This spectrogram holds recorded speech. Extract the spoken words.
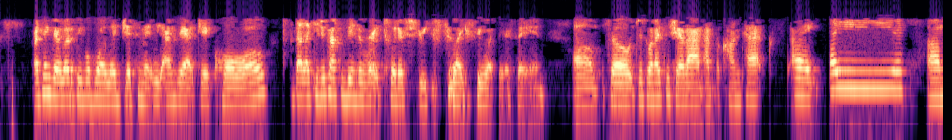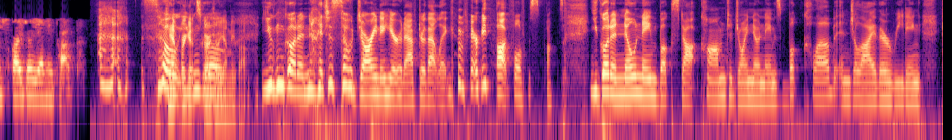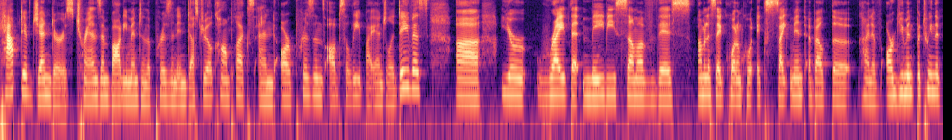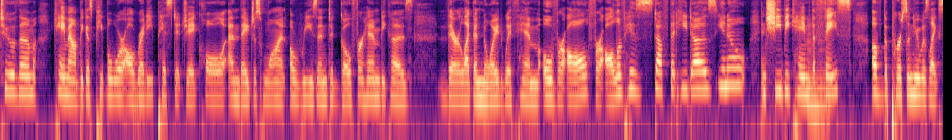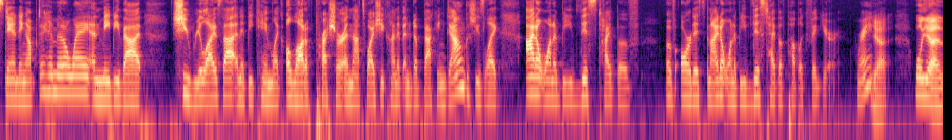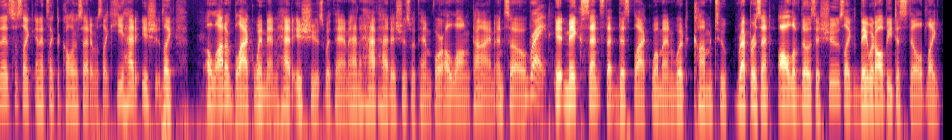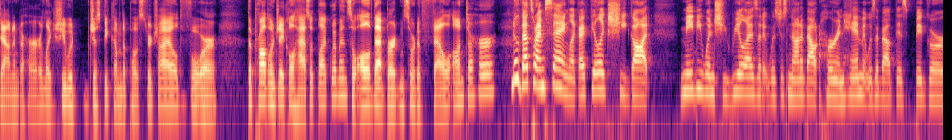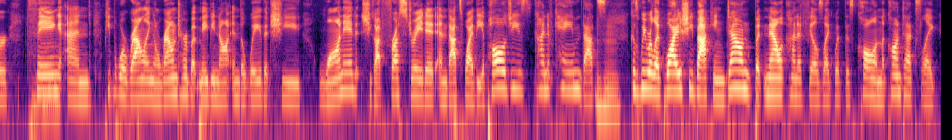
I think there are a lot of people who are legitimately angry at J. Cole that like you just have to be in the right Twitter streets to like see what they're saying. Um, so just wanted to share that at the context. Alright, bye. Um, Scarjo Yummy Pop. so Can't you forget can Scarjo go- Yummy Pop. You can go to. It's just so jarring to hear it after that, like very thoughtful response. You go to nonamebooks.com to join No Name's book club. In July, they're reading "Captive Genders: Trans Embodiment in the Prison Industrial Complex" and "Are Prisons Obsolete?" by Angela Davis. Uh, you're right that maybe some of this, I'm going to say, quote unquote, excitement about the kind of argument between the two of them came out because people were already pissed at J. Cole and they just want a reason to go for him because they're like annoyed with him overall for all of his stuff that he does, you know? And she became the mm-hmm. face of the person who was like standing up to him in a way. And maybe that she realized that and it became like a lot of pressure. And that's why she kind of ended up backing down because she's like, I don't want to be this type of of artist and I don't want to be this type of public figure. Right? Yeah. Well, yeah, and it's just like, and it's like the caller said, it was like he had issues, like a lot of black women had issues with him and have had issues with him for a long time. And so Right. it makes sense that this black woman would come to represent all of those issues. Like they would all be distilled like down into her. Like she would just become the poster child for the problem J. Cole has with black women. So all of that burden sort of fell onto her. No, that's what I'm saying. Like I feel like she got maybe when she realized that it was just not about her and him, it was about this bigger thing, Mm-hmm. and people were rallying around her, but maybe not in the way that she wanted. She got frustrated, and that's why the apologies kind of came. That's Mm-hmm. because we were like, why is she backing down? But now it kind of feels like with this call in the context, like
